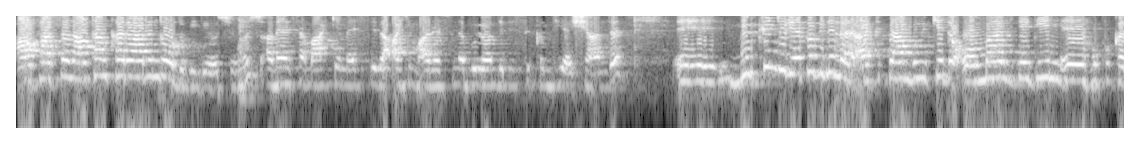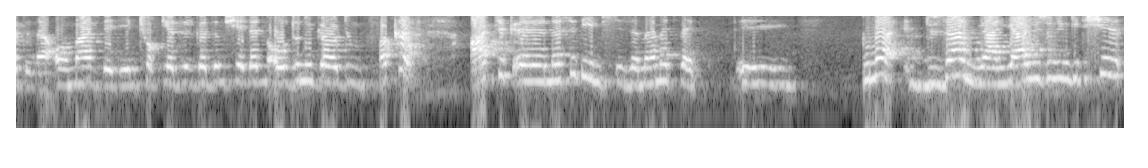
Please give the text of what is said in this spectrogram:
Alparslan Altan kararında oldu biliyorsunuz. Anayasa Mahkemesi ve AHİM arasında bu yönde bir sıkıntı yaşandı. E, mümkündür yapabilirler. Artık ben bu ülkede olmaz dediğim e, hukuk adına, olmaz dediğim, çok yadırgadığım şeylerin olduğunu gördüm. Fakat artık e, nasıl diyeyim size Mehmet Bey, e, buna düzen yani yeryüzünün gidişi,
